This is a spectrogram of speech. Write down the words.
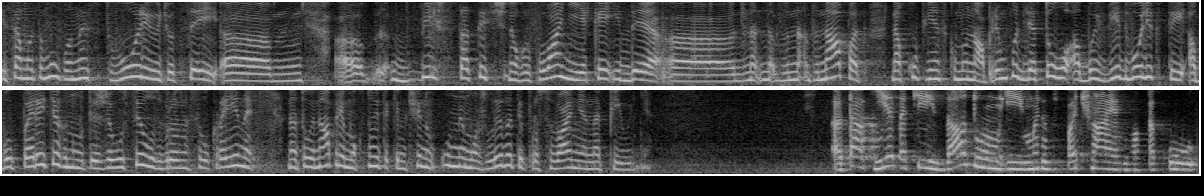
і саме тому вони створюють оцей е, е, більш статистичне групування, яке йде е, на, на- в напад на Куп'янському напрямку для того, аби відволікти або перетягнути живу силу збройних сил України на той напрямок, ну і таким чином унеможливити просування на півдні. Е, Так, є такий задум, і ми вбачаємо таку.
